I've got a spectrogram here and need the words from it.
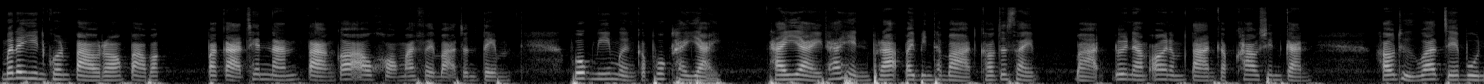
เมื่อได้ยินคนเป่าร้องเป่าประประกาศเช่นนั้น ต่างก็เอาของมาใส่บาตรจนเต็ม พวกนี้เหมือนกับพวกไทยใหญ่ ไทยใหญ่ถ้าเห็นพระไปบิณฑบาตเขาจะใส่บาตรด้วยน้ำอ้อยน้ำตาลกับข้าวเช่นกัน เขาถือว่าเจ๊บุญ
